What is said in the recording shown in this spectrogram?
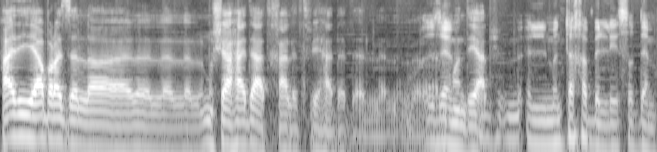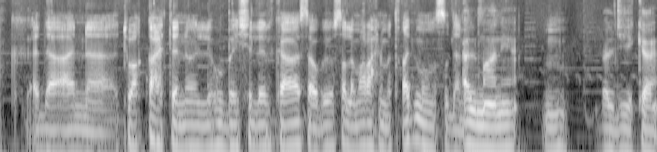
هذه أبرز ال- ال- ال- المشاهدات خالد في هذا المونديال المنتخب اللي صدمك اداء أن توقعت إنه اللي هو بيشيل الكاس أو بيوصل لمراحل متقدمة وانصدمت ألمانيا. بلجيكا.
